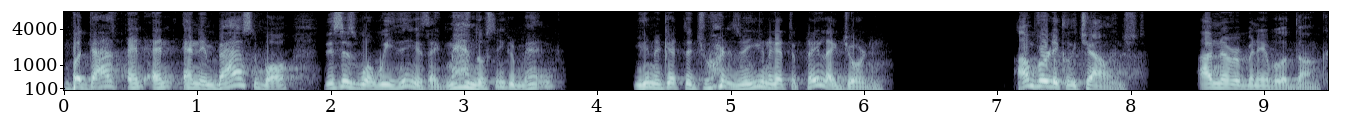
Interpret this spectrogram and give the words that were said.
But that, and, and, and in basketball, this is what we think. It's like, man, those sneakers, man, you're going to get the Jordans you're going to get to play like Jordan. I'm vertically challenged. I've never been able to dunk.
